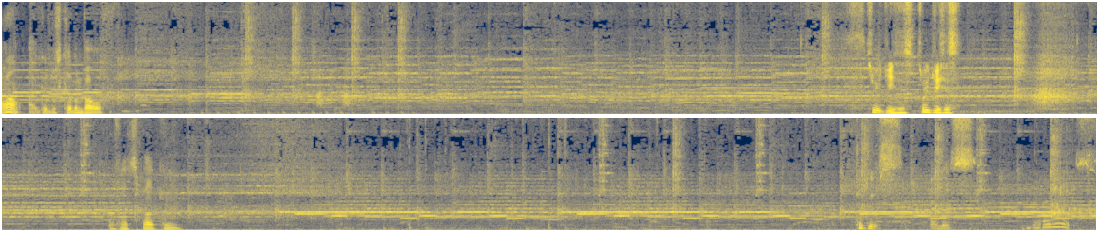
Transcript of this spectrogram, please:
Oh, I could just kill them both. Sweet Jesus, sweet Jesus. What's that spoken? Take this and this. There it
